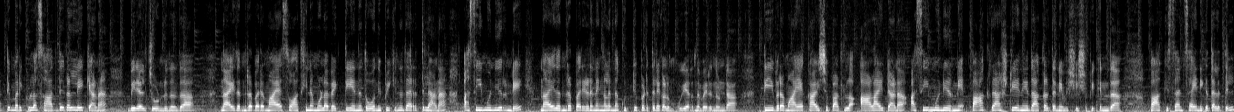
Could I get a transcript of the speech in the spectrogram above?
അട്ടിമറിക്കുള്ള സാധ്യതകളിലേക്കാണ് വിരൽ ചൂണ്ടുന്നത്. നയതന്ത്രപരമായ സ്വാധീനമുള്ള വ്യക്തി എന്ന് തോന്നിപ്പിക്കുന്ന തരത്തിലാണ് അസീം മുനീറിന്റെ നയതന്ത്ര പര്യടനങ്ങളെന്ന കുറ്റപ്പെടുത്തലുകളും ഉയർന്നു വരുന്നുണ്ട്. തീവ്രമായ കാഴ്ചപ്പാടുള്ള ആളായിട്ടാണ് അസീം മുനീറിനെ പാക് രാഷ്ട്രീയ നേതാക്കൾ തന്നെ വിശേഷിപ്പിക്കുന്നത്. പാകിസ്ഥാൻ സൈനിക തലത്തിൽ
